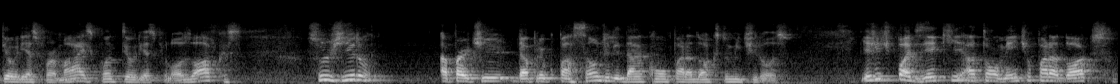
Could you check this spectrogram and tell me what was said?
teorias formais quanto teorias filosóficas, surgiram a partir da preocupação de lidar com o paradoxo do mentiroso. E a gente pode dizer que atualmente o paradoxo,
